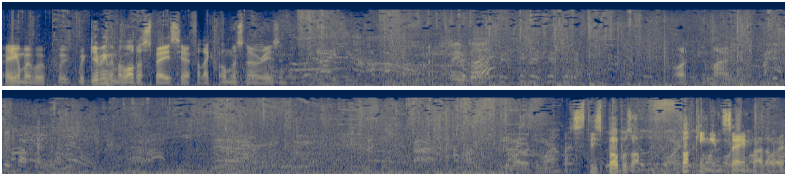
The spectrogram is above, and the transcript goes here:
There We're, we're, we're giving them a lot of space here for like almost no reason. Wait, what? What? Mine. These bubbles are fucking insane, by the way.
